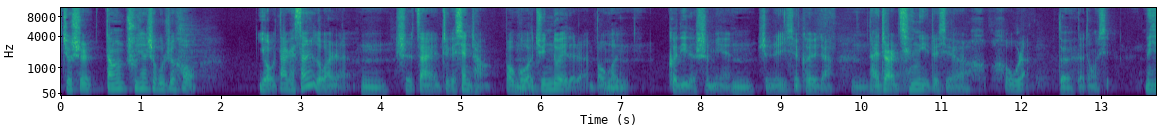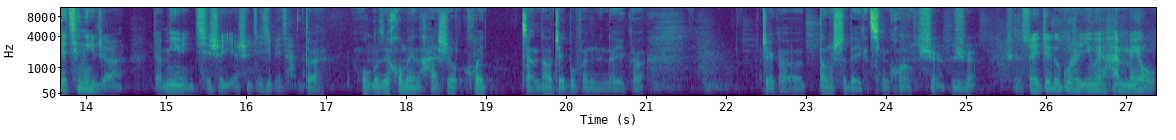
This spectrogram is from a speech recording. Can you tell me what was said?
就是当出现事故之后，有大概三十多万人嗯。是在这个现场，包括军队的人，包括各地的市民，嗯。甚至一些科学家，嗯。来这儿清理这些核核污染对。的东西。那些清理者的命运其实也是极其悲惨的。对，我估计后面还是会讲到这部分人的一个这个当时的一个情况。是嗯。是是，所以这个故事因为还没有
